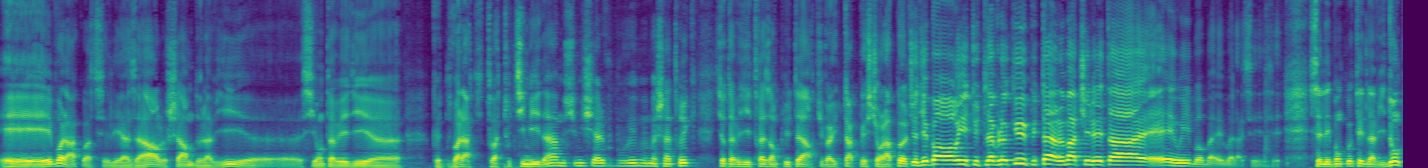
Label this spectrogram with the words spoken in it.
Et voilà, quoi, c'est les hasards, le charme de la vie. Euh, si on t'avait dit euh, que, voilà, toi tout timide, ah, monsieur Michel, vous pouvez, machin truc. Si on t'avait dit 13 ans plus tard, tu vas lui taper sur la pote, tu dis, bon, Henri, tu te lèves le cul, putain, le match, il est à. Et oui, bon, ben voilà, c'est les bons côtés de la vie. Donc,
